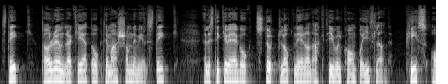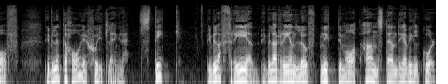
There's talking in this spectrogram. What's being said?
Stick, ta en rymdraket och åk till Mars om ni vill. Stick, eller stick iväg och åk störtlopp ner i någon aktiv vulkan på Island. Piss off. Vi vill inte ha er skit längre. Stick. Vi vill ha fred, vi vill ha ren luft, nyttig mat, anständiga villkor.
